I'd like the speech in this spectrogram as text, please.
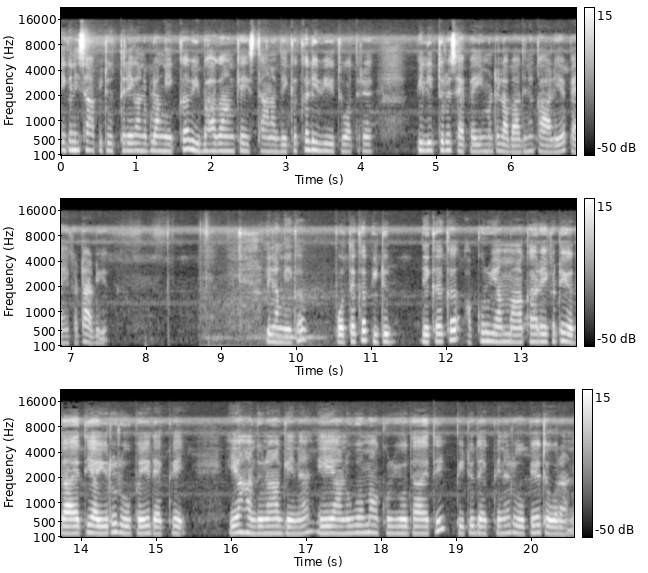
ඒක නිසා අපිට උත්තරේ ගන්න පුළුවන් එක විභාගාංකයේ ස්ථාන දෙකක ලිවිය යුතු අතර පිළිතුරු සැපයීමට ලබා දෙන කාලය පැයකට අඩුය. ඊළඟ එක පොතක පිටු දෙකක අකුරු යම් ආකාරයකට යොදා ඇති අයුරු රූපයේ දැක්වේ. එය හඳුනාගෙන ඒ අනුවම අකුරු යොදා ඇති පිටු දැක්වෙන රූපය තෝරන්න.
